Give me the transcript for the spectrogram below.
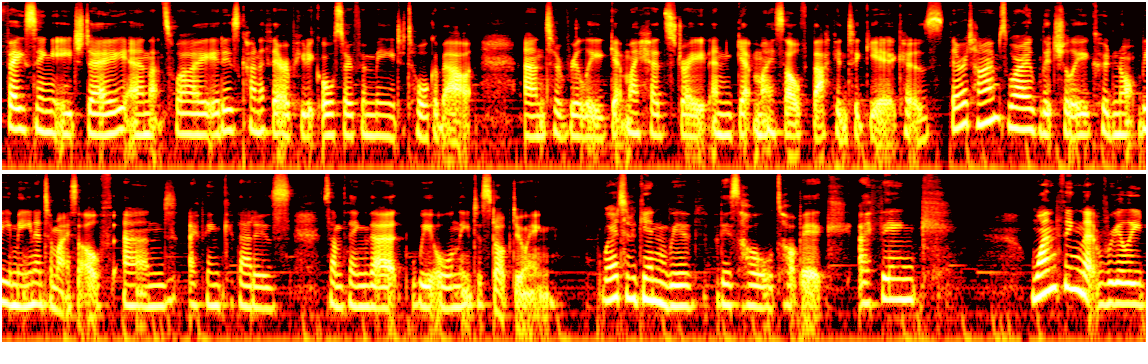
facing each day and that's why it is kind of therapeutic also for me to talk about and to really get my head straight and get myself back into gear because there are times where I literally could not be meaner to myself and I think that is something that we all need to stop doing. Where to begin with this whole topic? I think one thing that really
